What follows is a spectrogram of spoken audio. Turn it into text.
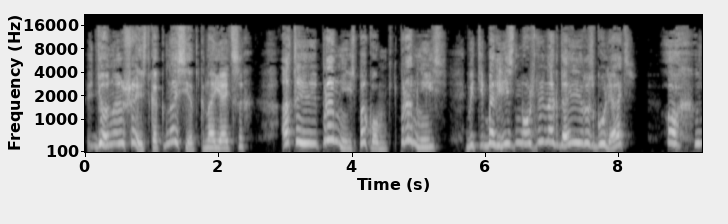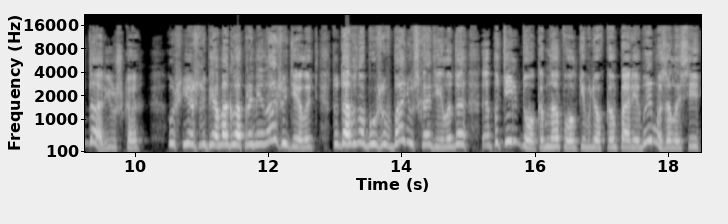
дён шесть, как наседка на яйцах. А ты промнись по комнате, промнись, ведь болезнь можно иногда и разгулять. Ах, Дарьюшка, Уж ежели б я могла променажи делать, то давно бы уже в баню сходила, да э, по тельдокам на полке в легком паре вымазалась и,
